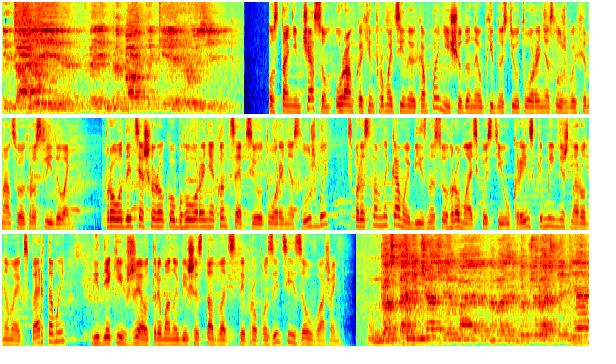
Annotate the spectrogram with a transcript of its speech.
Італії, країн Прибалтики, Грузії. Останнім часом у рамках інформаційної кампанії щодо необхідності утворення служби фінансових розслідувань проводиться широке обговорення концепції утворення служби з представниками бізнесу, громадськості, українськими і міжнародними експертами, від яких вже отримано більше 120 пропозицій зауважень. До останнього часу, я маю на увазі до вчорашнього дня,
